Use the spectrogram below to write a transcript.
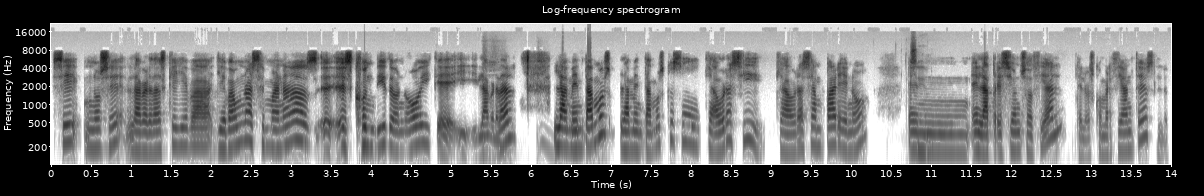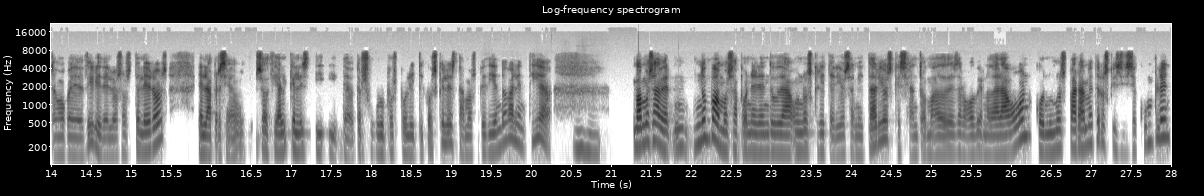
Sí, no sé, la verdad es que lleva, lleva unas semanas escondido, ¿no? Y que, y la verdad, lamentamos, lamentamos que, que ahora sí, que ahora se ampare, ¿no? En, la presión social de los comerciantes, lo tengo que decir, y de los hosteleros, en la presión social que les, y, de otros grupos políticos que le estamos pidiendo valentía. Vamos a ver, no vamos a poner en duda unos criterios sanitarios que se han tomado desde el Gobierno de Aragón con unos parámetros que si se cumplen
